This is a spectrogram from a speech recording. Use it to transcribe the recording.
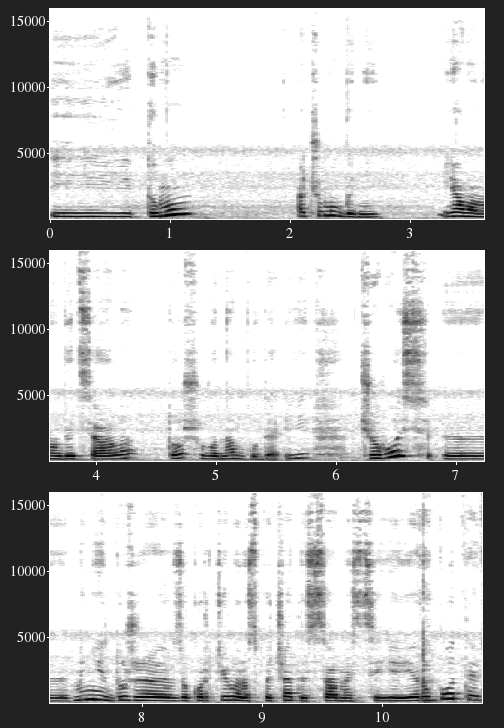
І тому, а чому би ні? Я вам обіцяла, то, що вона буде. І чогось е, мені дуже закортіло розпочати саме з цієї роботи.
